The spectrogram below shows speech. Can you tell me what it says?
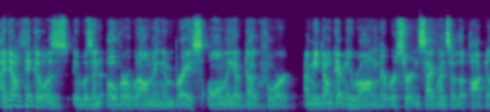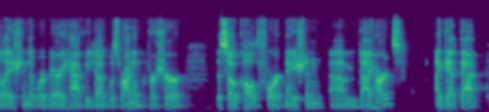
I don't think it was it was an overwhelming embrace only of Doug Ford. I mean, don't get me wrong, there were certain segments of the population that were very happy Doug was running for sure. The so-called Ford Nation um, diehards. I get that.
